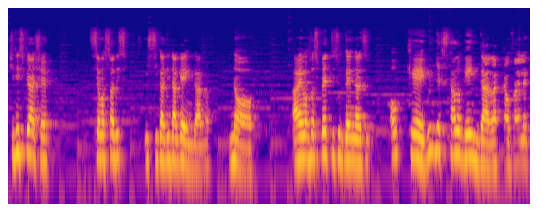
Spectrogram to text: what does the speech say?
Ci dispiace. Siamo stati istigati da Gengar. No. Avevo sospetti su Gengar Ok, quindi è stato Gengar a causa delle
